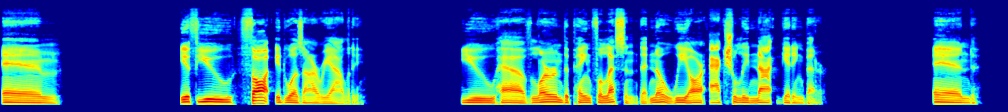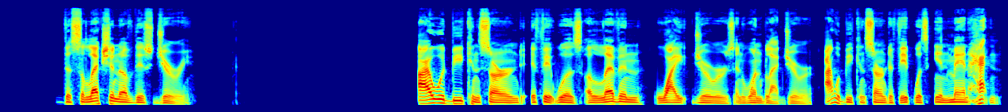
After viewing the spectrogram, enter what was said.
And if you thought it was our reality, you have learned the painful lesson that no, we are actually not getting better. And the selection of this jury, I would be concerned if it was 11 white jurors and one black juror. I would be concerned if it was in Manhattan,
